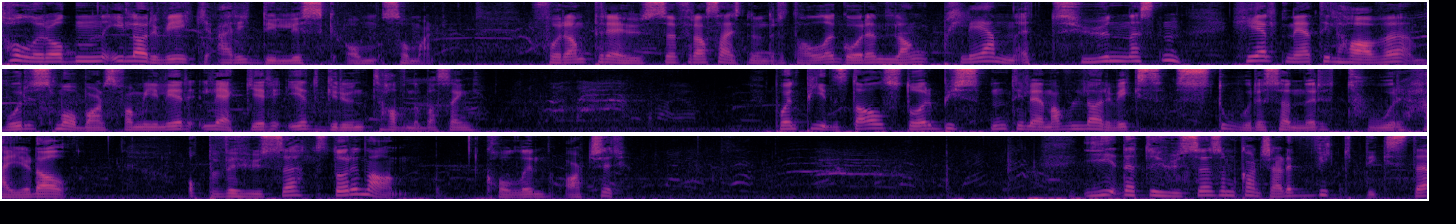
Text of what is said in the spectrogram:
Tollerodden i Larvik er idyllisk om sommeren. Foran trehuset fra 1600-tallet går en lang plen, et tun nesten, helt ned til havet hvor småbarnsfamilier leker i et grunt havnebasseng. På en pidestall står bysten til en av Larviks store sønner, Thor Heierdal. Oppe ved huset står en annen, Colin Archer. I dette huset, som kanskje er det viktigste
